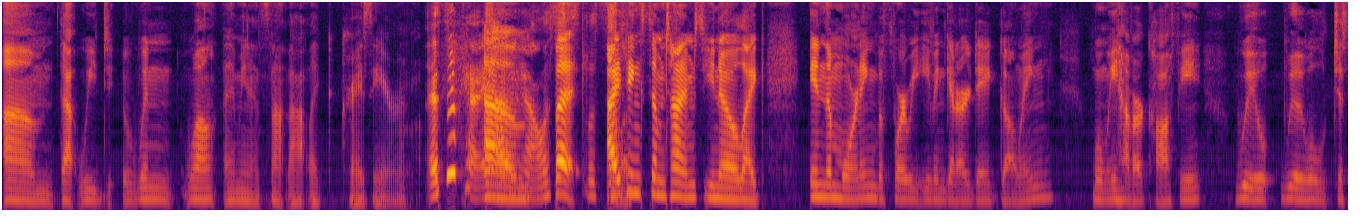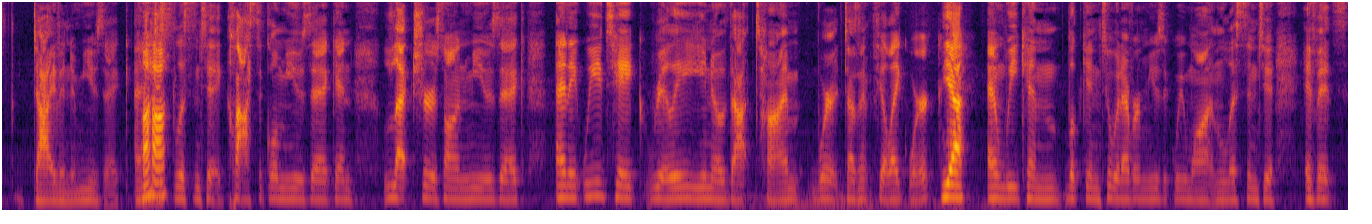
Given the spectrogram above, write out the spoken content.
Um, that we do when well, I mean, it's not that like crazy or it's okay Um, Yeah, let's- but let's I think sometimes, you know, like in the morning before we even get our day going, when we have our coffee, we'll we will just dive into music and Uh-huh. just listen to classical music and lectures on music. And it, we take really, you know, that time where it doesn't feel like work. Yeah. And we can look into whatever music we want and listen to if it's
